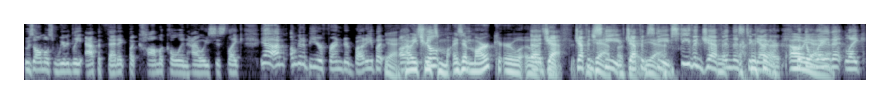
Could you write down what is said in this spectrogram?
who's almost weirdly apathetic but comical in how he's just like yeah I'm, I'm gonna be your friend or buddy but Yeah, uh, how he still- treats. Mar- is it Mark or uh, what's it? Jeff, Jeff and Steve, okay, Jeff and yeah. Steve, Steve and Jeff Yeah. in this together. Oh, but the way that like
